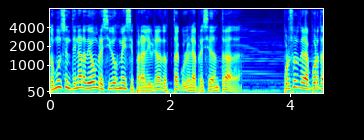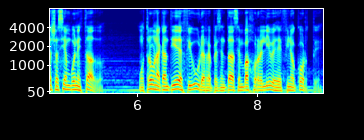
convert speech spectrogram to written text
Tomó un centenar de hombres y dos meses para librar de obstáculos la apreciada entrada. Por suerte la puerta yacía en buen estado. Mostraba una cantidad de figuras representadas en bajos relieves de fino corte.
